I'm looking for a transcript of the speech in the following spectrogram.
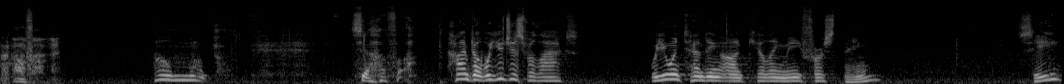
but Allfather. Oh, my... Yeah, f- Heimdall, will you just relax? Were you intending on killing me first thing? See?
